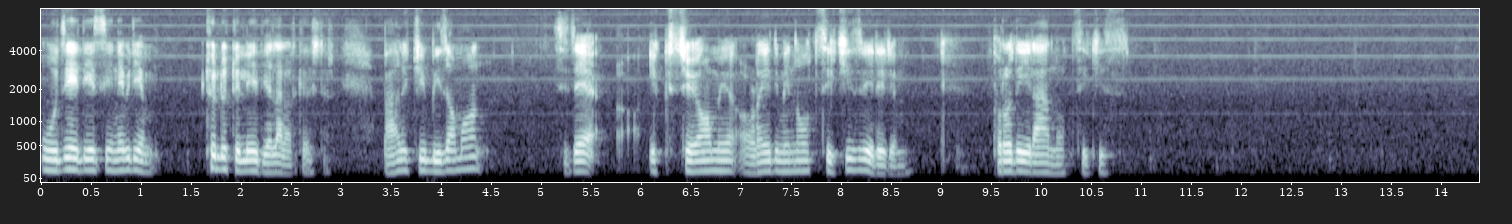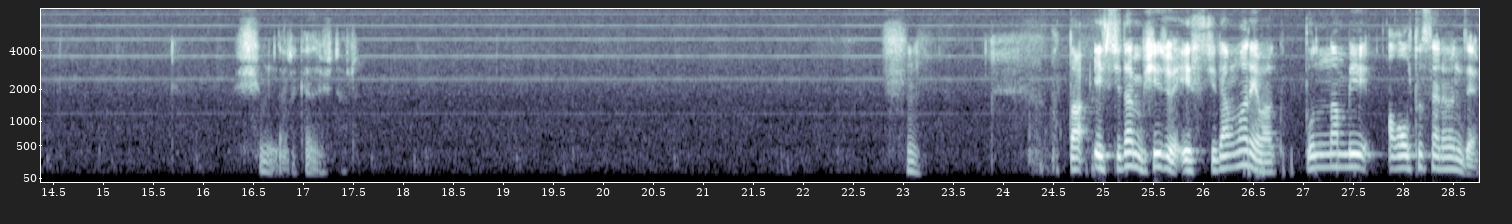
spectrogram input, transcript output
UC hediyesi ne bileyim türlü türlü hediyeler arkadaşlar. Belki bir zaman size Xiaomi Redmi Note 8 veririm. Pro değil ha Note 8. Şimdi arkadaşlar. Hatta eskiden bir şey söylüyor. Eskiden var ya bak bundan bir 6 sene önce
